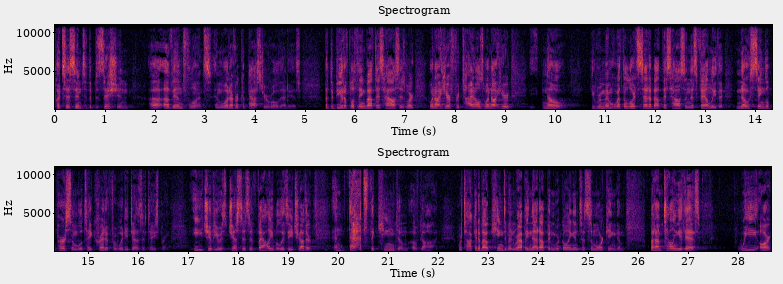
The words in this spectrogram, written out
puts us into the position uh, of influence in whatever capacity or role that is. But the beautiful thing about this house is we're, we're not here for titles, we're not here. No. You remember what the Lord said about this house and this family that no single person will take credit for what He does at Dayspring each of you is just as valuable as each other. And that's the kingdom of God. We're talking about kingdom and wrapping that up, and we're going into some more kingdom. But I'm telling you this we are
